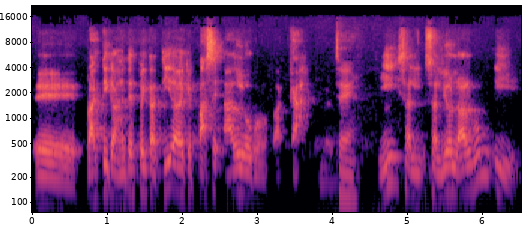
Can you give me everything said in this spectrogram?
eh, prácticamente expectativa de que pase algo acá. Sí. Y salió el álbum y,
